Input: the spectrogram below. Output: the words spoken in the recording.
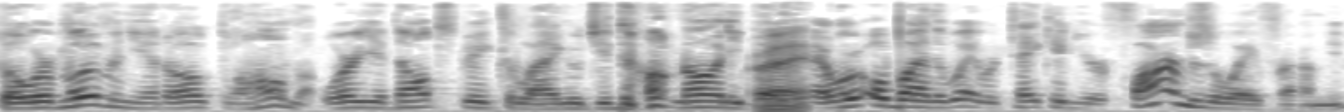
but we're moving you to Oklahoma where you don't speak the language, you don't know anybody. Right. And we're, oh, by the way, we're taking your farms away from you,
